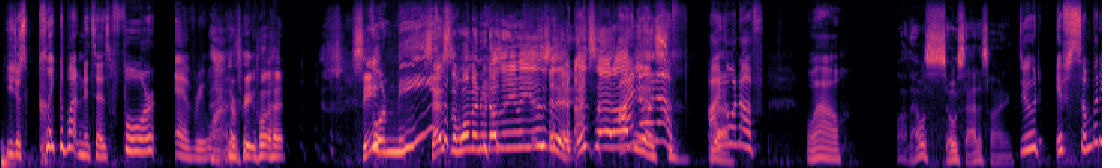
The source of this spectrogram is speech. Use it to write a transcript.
You just click the button. It says for everyone. Everyone, see, for me, says the woman who doesn't even use it. It's that obvious. I know enough. I know enough. Wow. Wow, that was so satisfying. Dude, if somebody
